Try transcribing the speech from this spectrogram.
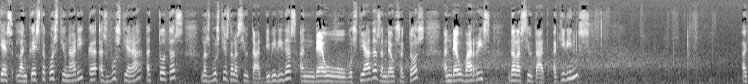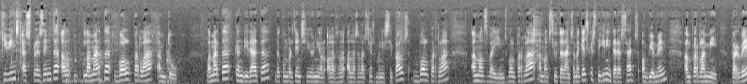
que és l'enquesta qüestionari que es bustiarà a totes les bústies de la ciutat, dividides en 10 bustiades, en 10 sectors, en 10 barris de la ciutat. Aquí dins aquí dins es presenta el, la Marta vol parlar amb tu. La Marta, candidata de Convergència i Unió a les, a les eleccions municipals, vol parlar amb els veïns, vol parlar amb els ciutadans, amb aquells que estiguin interessats, òbviament, en parlar amb mi, per bé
